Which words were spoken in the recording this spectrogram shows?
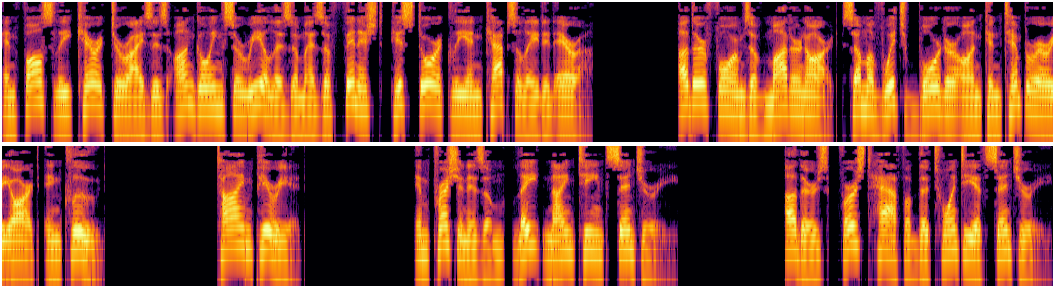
and falsely characterizes ongoing Surrealism as a finished, historically encapsulated era. Other forms of modern art some of which border on contemporary art include Time period Impressionism, late 19th century. Others, first half of the 20th century.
